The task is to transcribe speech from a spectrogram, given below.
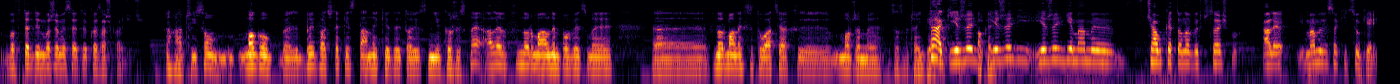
bo wtedy możemy sobie tylko zaszkodzić. Aha, czyli są, mogą e, bywać takie stany, kiedy to jest niekorzystne, ale w normalnym powiedzmy, w normalnych sytuacjach e, możemy zazwyczaj biegać. Tak, jeżeli, Okej. jeżeli, jeżeli nie mamy w ciał ketonowych czy coś, ale mamy wysoki cukier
